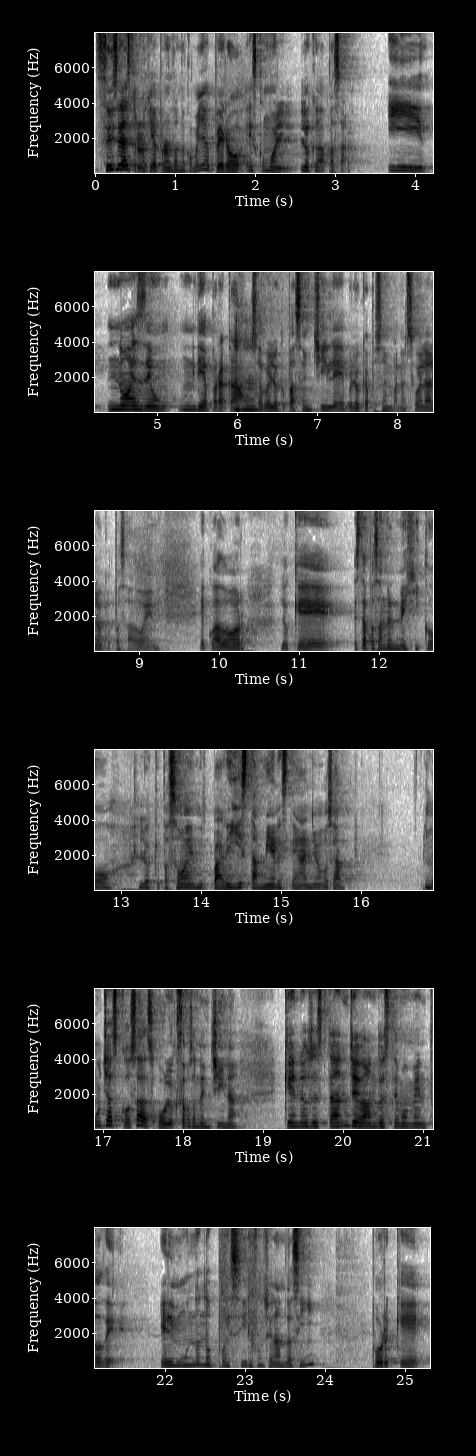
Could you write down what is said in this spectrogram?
sí sé de astrología, pero no tanto como ella, pero es como lo que va a pasar. Y no es de un, un día para acá, o sea, ve lo que pasó en Chile, ve lo que pasó en Venezuela, lo que ha pasado en Ecuador, lo que está pasando en México, lo que pasó en París también este año, o sea, muchas cosas, o lo que está pasando en China, que nos están llevando a este momento de el mundo no puede seguir funcionando así porque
